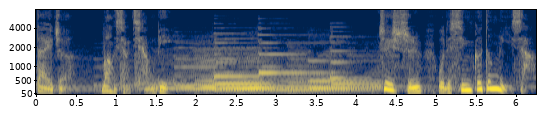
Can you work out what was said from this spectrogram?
戴着望向墙壁。这时我的心咯噔了一下。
